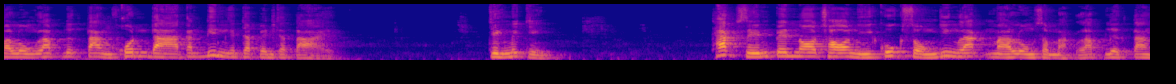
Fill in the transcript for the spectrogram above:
มาลงรับเลือกตั้งคนด่ากันดิ้นกันจะเป็นจะตาย จริงไม่จริง ทักษิณเป็นนอชอหนีคุกส่งยิ่งลักมาลงสมัครรับเลือกตั้ง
